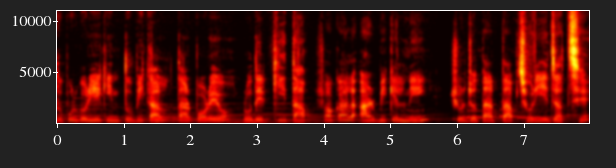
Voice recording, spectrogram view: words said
দুপুর গড়িয়ে কিন্তু বিকাল, তারপরেও রোদের কি তাপ? সকাল আর বিকেল নেই, সূর্য তার তাপ ছড়িয়ে যাচ্ছে।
